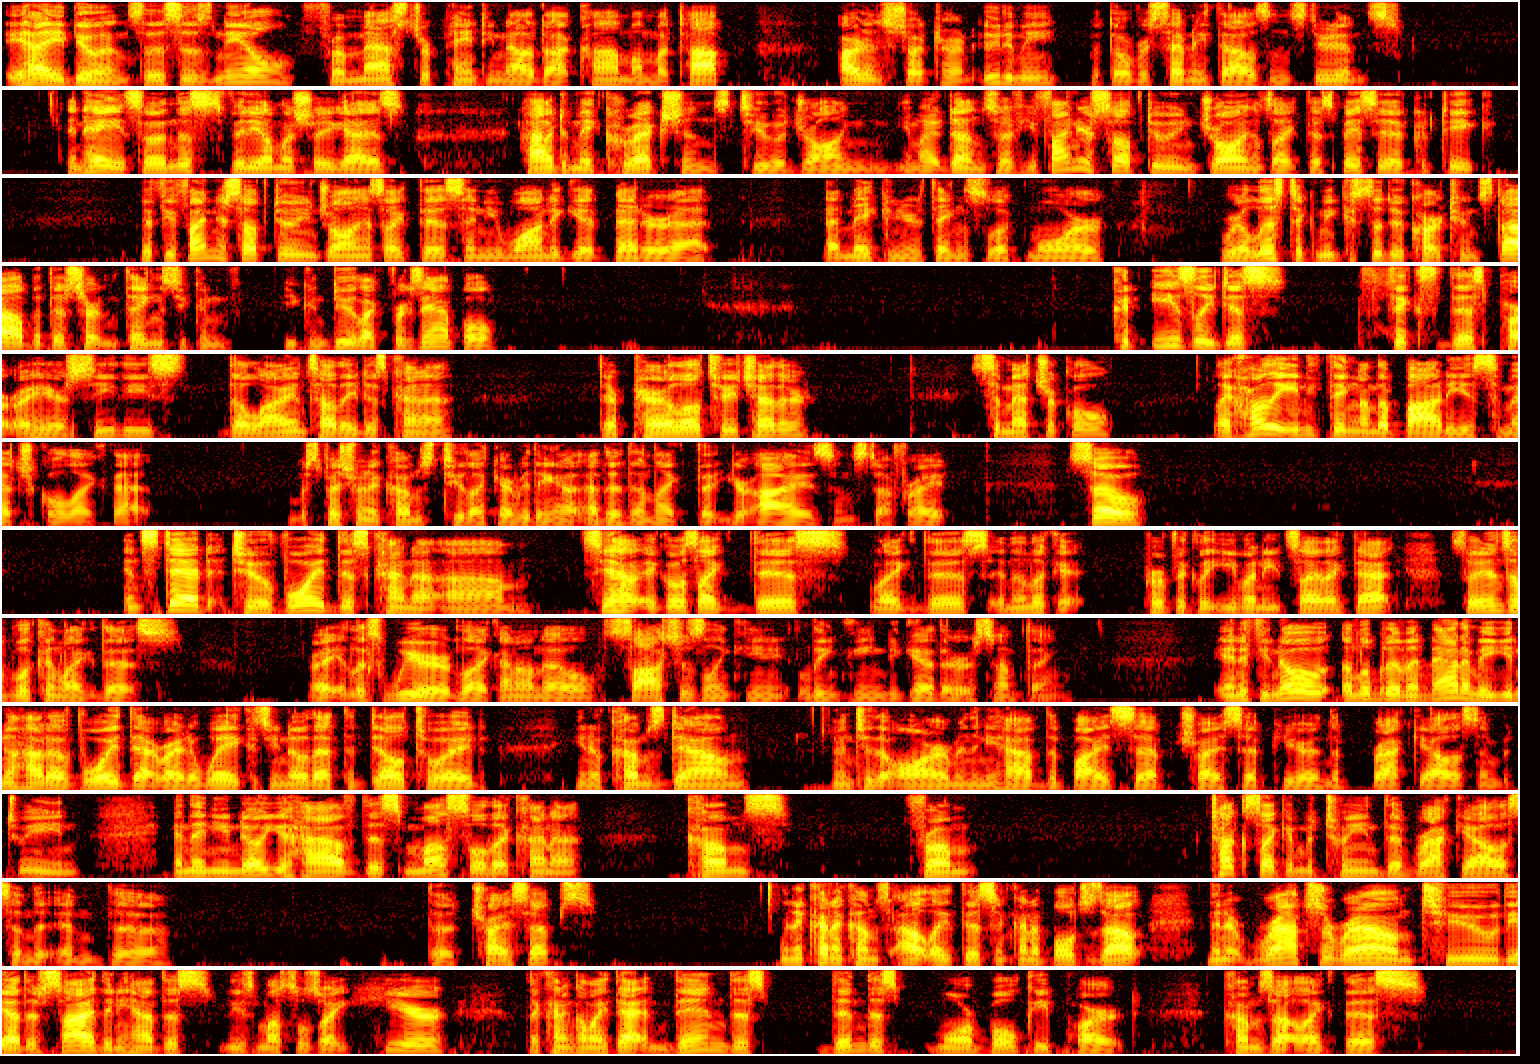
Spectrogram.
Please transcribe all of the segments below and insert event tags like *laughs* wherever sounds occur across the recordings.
Hey, how you doing? So this is Neil from MasterPaintingNow.com. I'm a top art instructor on Udemy with over 70,000 students. And hey, so in this video, I'm going to show you guys how to make corrections to a drawing you might have done. So if you find yourself doing drawings like this, basically a critique, if you find yourself doing drawings like this and you want to get better at, at making your things look more realistic, and you can still do cartoon style, but there's certain things you can you can do. Like for example, could easily just fix this part right here. See these the lines how they just kind of they're parallel to each other, symmetrical. Like hardly anything on the body is symmetrical like that, especially when it comes to like everything other than like the, your eyes and stuff, right? So instead, to avoid this kind of um, see how it goes like this, like this, and then look at perfectly even on each side like that. So it ends up looking like this, right? It looks weird, like I don't know, sausages linking linking together or something. And if you know a little bit of anatomy, you know how to avoid that right away because you know that the deltoid, you know, comes down into the arm and then you have the bicep, tricep here and the brachialis in between. And then you know you have this muscle that kind of comes from tucks like in between the brachialis and the and the the triceps. And it kind of comes out like this and kind of bulges out. And then it wraps around to the other side. Then you have this these muscles right here that kind of come like that. And then this then this more bulky part comes out like this,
